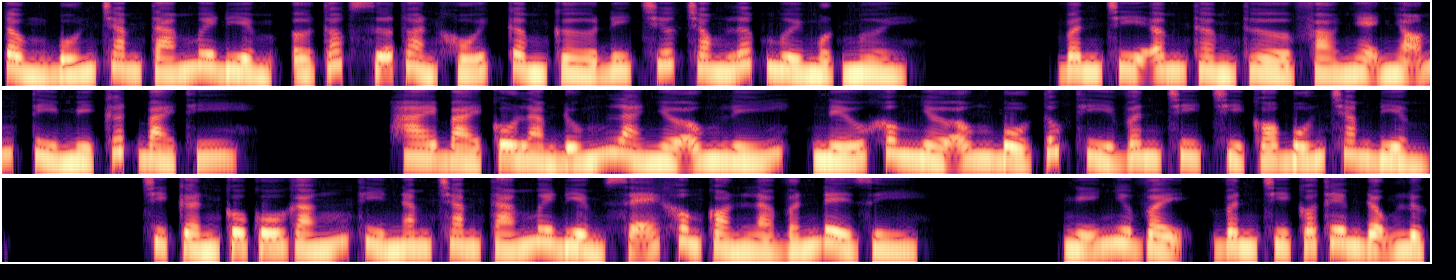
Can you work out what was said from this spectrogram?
Tổng 480 điểm, ở top giữa toàn khối cầm cờ đi trước trong lớp 11-10. Vân Chi âm thầm thở vào nhẹ nhõm tỉ mỉ cất bài thi. Hai bài cô làm đúng là nhờ ông Lý, nếu không nhờ ông bổ túc thì Vân Chi chỉ có 400 điểm. Chỉ cần cô cố gắng thì 580 điểm sẽ không còn là vấn đề gì. Nghĩ như vậy, Vân Chi có thêm động lực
